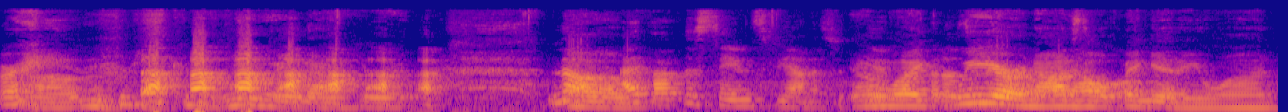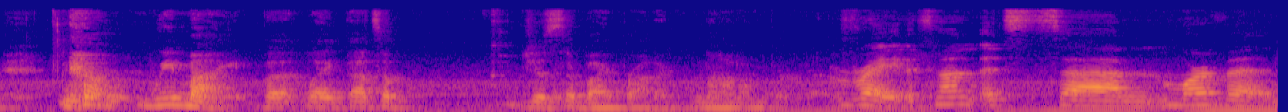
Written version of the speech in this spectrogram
Right. Um, completely inaccurate. No, Um, I thought the same. To be honest with you, I'm like, we are not school. helping anyone. No, we might, but like that's a just a byproduct, not on purpose. Right. It's not. It's um, more of a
